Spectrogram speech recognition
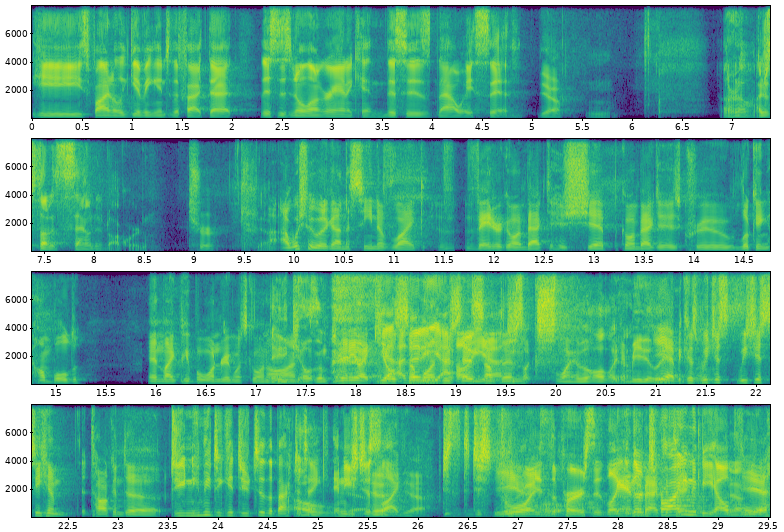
he's finally giving into the fact that this is no longer Anakin. This is now a Sith. yeah, I don't know. I just thought it sounded awkward. sure. I wish we would have gotten a scene of like Vader going back to his ship, going back to his crew, looking humbled, and like people wondering what's going on. And he kills him. And then he like kills and then he- someone yeah, who oh, says yeah. something. Just like slam it all like immediately. yeah, because we just we just see him talking to Do you need me to get you to the bacta tank? Oh, and he's just Yeah, like, yeah. just destroys the person. Like And they're back to trying tank. to be helpful. Yeah.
